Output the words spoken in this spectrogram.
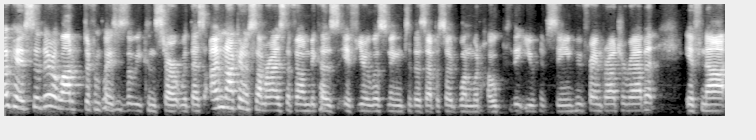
okay, so there are a lot of different places that we can start with this. I'm not going to summarize the film because if you're listening to this episode, one would hope that you have seen Who Framed Roger Rabbit. If not,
